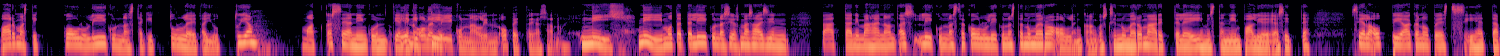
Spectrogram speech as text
varmasti koululiikunnastakin tulleita juttuja matkassa ja niin kuin tietenkin... En ole tie- liikunnallinen, opettaja sanoi. Niin, niin, mutta että liikunnassa, jos mä saisin päättää, niin mä en antaisi liikunnasta, koululiikunnasta numeroa ollenkaan, koska se numero määrittelee ihmistä niin paljon ja sitten siellä oppii aika nopeasti siihen, että,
